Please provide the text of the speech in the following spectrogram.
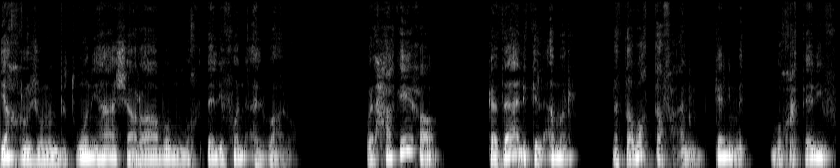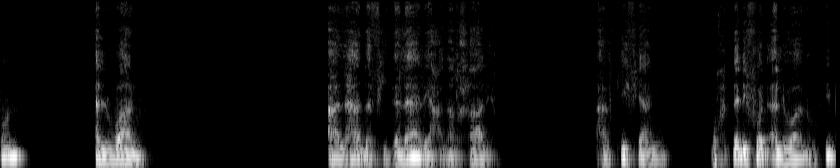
يخرج من بطونها شراب مختلف ألوانه. والحقيقة كذلك الأمر نتوقف عن كلمة مختلف الوانه قال هذا في دلالة على الخالق. قال كيف يعني مختلف ألوانه؟ كيف؟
